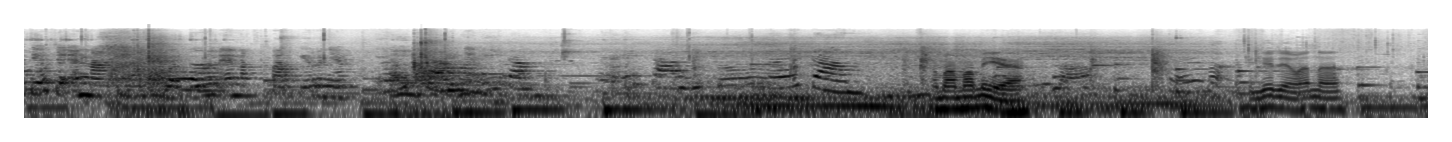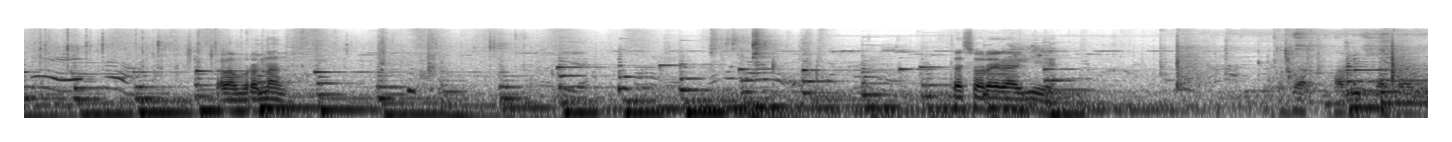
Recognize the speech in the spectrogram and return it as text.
Dia aja enak. Nanti buat turun enak parkirnya. Parkirnya Hitam. Hitam. Hitam. Sama mami ya. Iya di mana? Kolam renang. Iya. Kita sore lagi ya. Habis katanya.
